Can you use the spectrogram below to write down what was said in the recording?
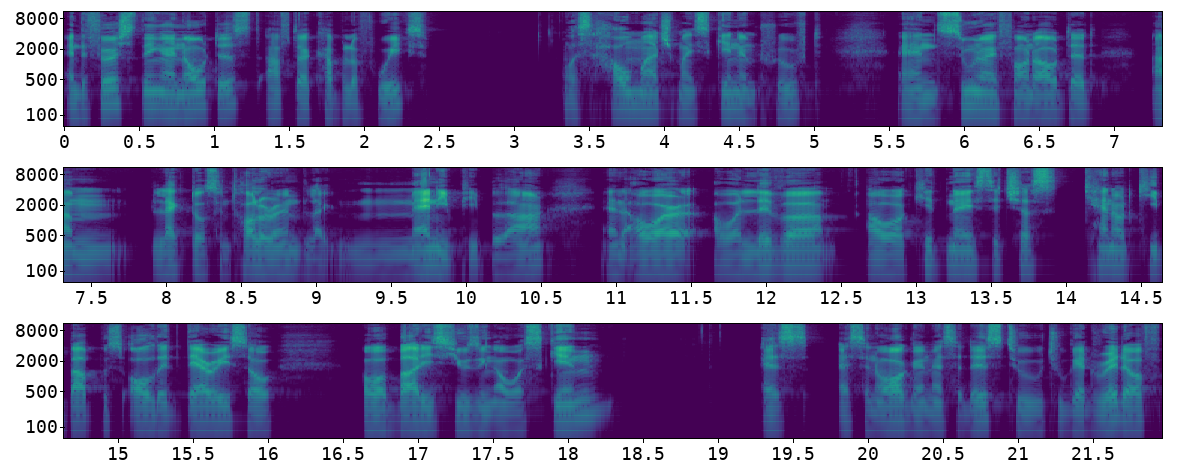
And the first thing I noticed after a couple of weeks was how much my skin improved. And soon I found out that I'm lactose intolerant, like many people are, and our our liver, our kidneys, they just cannot keep up with all the dairy. So our body's using our skin as as an organ as it is to to get rid of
